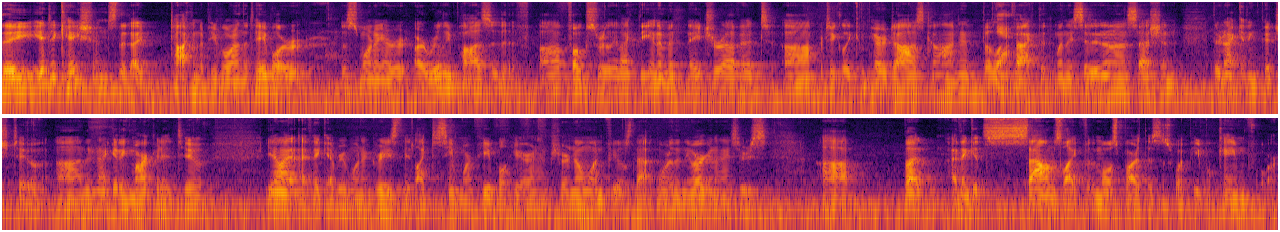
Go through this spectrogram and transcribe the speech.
the indications that I'm talking to people around the table are, this morning are, are really positive. Uh, folks really like the intimate nature of it, uh, particularly compared to OSCON, and the Yeah. fact that when they sit in on a session, they're not getting pitched to, uh, they're not getting marketed to. You know, I, I think everyone agrees they'd like to see more people here, and I'm sure no one feels that more than the organizers. Uh, but I think it sounds like, for the most part, this is what people came for,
